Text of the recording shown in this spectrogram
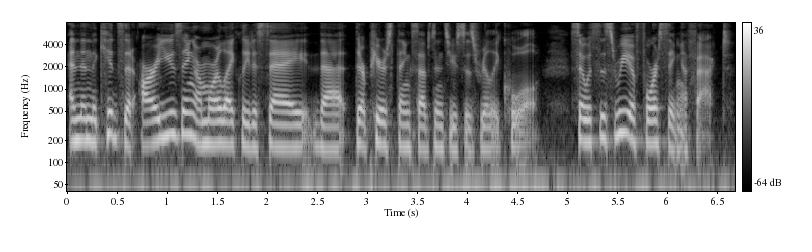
And then the kids that are using are more likely to say that their peers think substance use is really cool. So it's this reinforcing effect.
